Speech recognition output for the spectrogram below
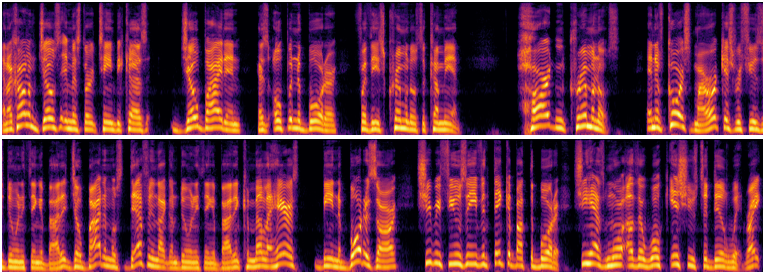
And I call them Joe's MS13 because Joe Biden has opened the border for these criminals to come in. Hardened criminals. And of course, Mayorkas refused to do anything about it. Joe Biden most definitely not going to do anything about it. Kamala Harris, being the border czar, she refused to even think about the border. She has more other woke issues to deal with, right?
